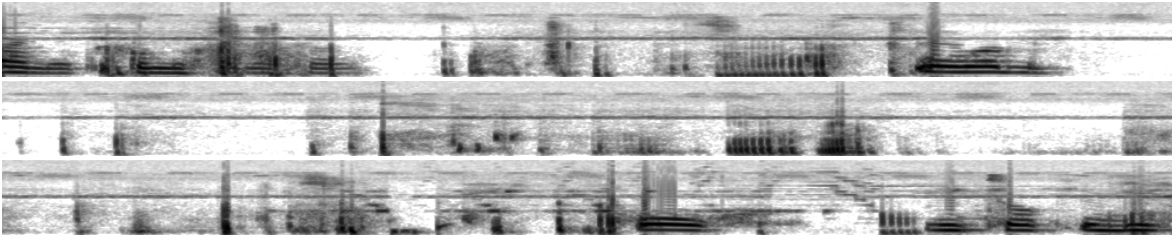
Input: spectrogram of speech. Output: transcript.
А, ні, тільки ніхто не грає. Ну ладно. Ох, нічого собі.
